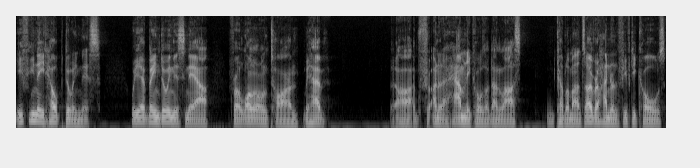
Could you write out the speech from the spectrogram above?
If you need help doing this, we have been doing this now for a long, long time. We have, uh, I don't know how many calls I've done the last couple of months, over 150 calls.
